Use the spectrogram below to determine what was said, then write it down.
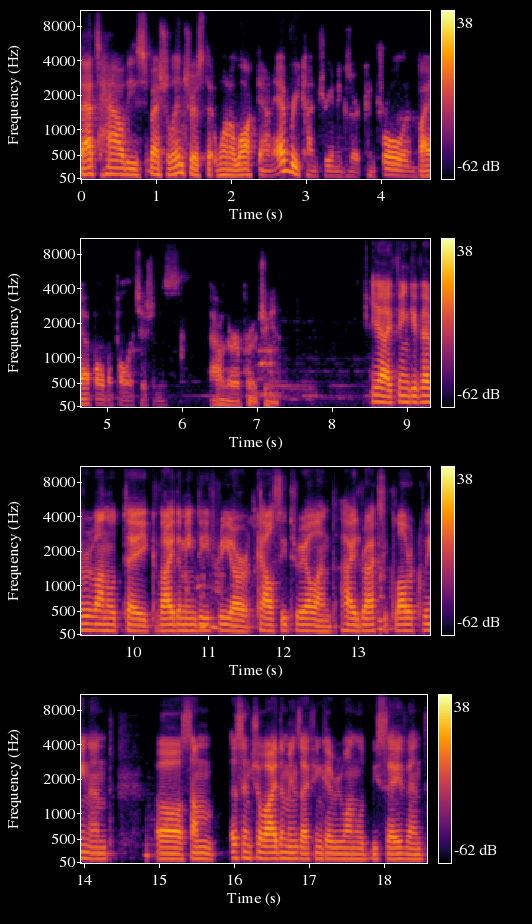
that's how these special interests that want to lock down every country and exert control and buy up all the politicians how they're approaching it. Yeah, I think if everyone would take vitamin D3 or calcitriol and hydroxychloroquine and uh, some essential vitamins, I think everyone would be safe and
